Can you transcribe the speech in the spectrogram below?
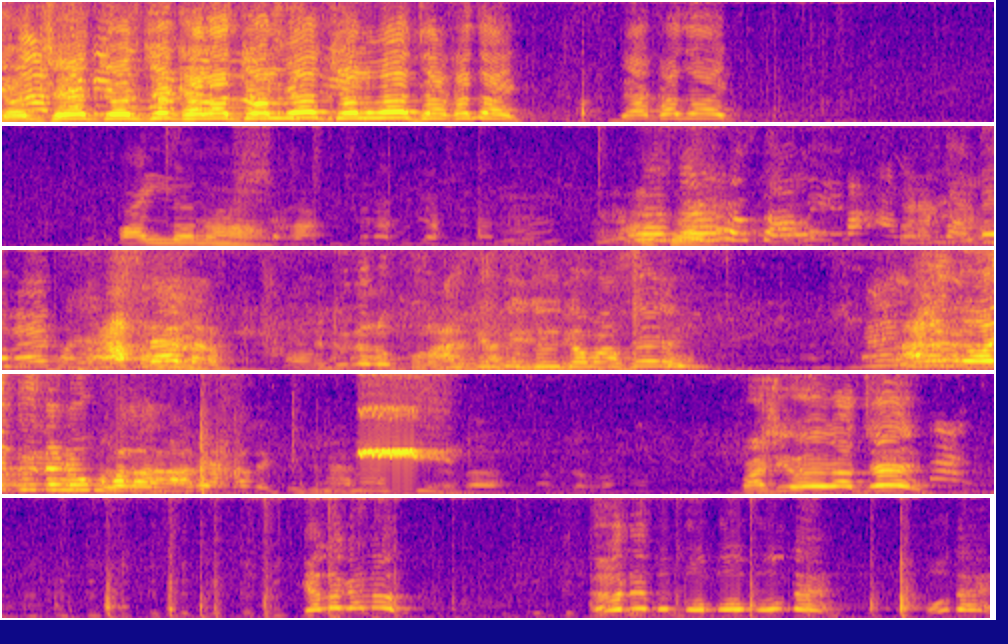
চলছে চলছে খেলা চলবে চলবে দেখা যাক দেখা যাক। পারল না। আর কিন্তু দুই দম আছে। ফাঁসি হয়ে গেছে গেল গেল এরে বউ বউ বউ বউ দেন বউ দেন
